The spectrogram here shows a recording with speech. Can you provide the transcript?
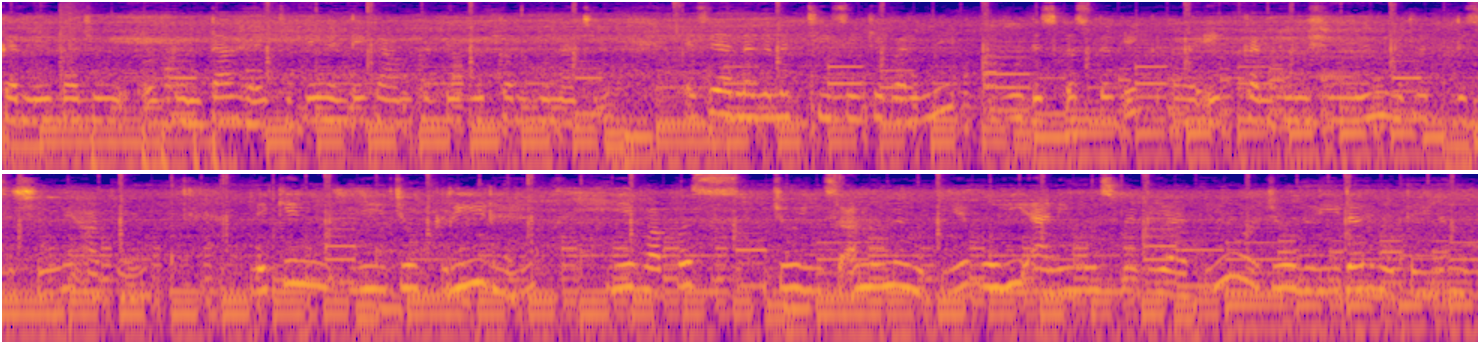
करने का जो घंटा है कितने घंटे काम करते हैं, वो कम होना चाहिए। ऐसे अलग अलग चीज़ें के बारे में वो डिस्कस करके एक कंक्लूशन में मतलब डिसीज़न में आते हैं। लेकिन ये जो ग्रीड है, ये वापस जो इंसानों में होती है वही एनिमल्स में भी आती है और जो लीडर होते ही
